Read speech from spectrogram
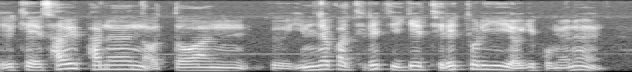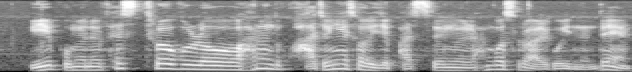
이렇게 삽입하는 어떠한 그 입력과 direct 이게 디렉토리 여기 보면은 위에 보면은 path traversal 하는 과정에서 이제 발생을 한 것으로 알고 있는데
